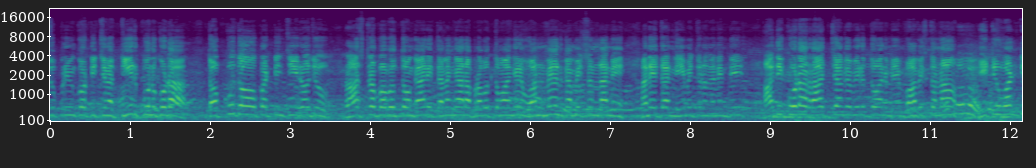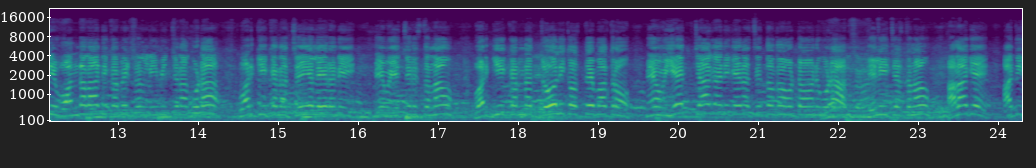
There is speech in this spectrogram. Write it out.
సుప్రీంకోర్టు ఇచ్చిన తీర్పును కూడా తప్పుతో పట్టించి ఈరోజు రాష్ట్ర ప్రభుత్వం కానీ తెలంగాణ ప్రభుత్వం కానీ వన్ మ్యాన్ కమిషన్ దాన్ని అనే దాన్ని నియమించడం జరిగింది. అది కూడా రాజ్యాంగ విరుద్ధం అని మేము భావిస్తున్నాం. ఇటువంటి వందలాది కమిషన్లు నియమించినా కూడా వర్గీకరణ చేయలేరని మేము హెచ్చరిస్తున్నాం. వర్గీకరణ జోలికి వస్తే మాత్రం మేము ఏ త్యాగానికైనా సిద్ధంగా ఉంటామని కూడా తెలియజేస్తున్నాం. అలాగే అతి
